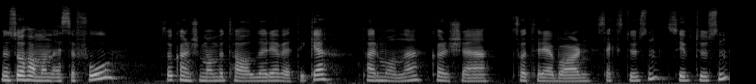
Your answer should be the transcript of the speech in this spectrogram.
Men så har man SFO, så kanskje man betaler, jeg vet ikke, per måned kanskje for tre barn 6000? 7000?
